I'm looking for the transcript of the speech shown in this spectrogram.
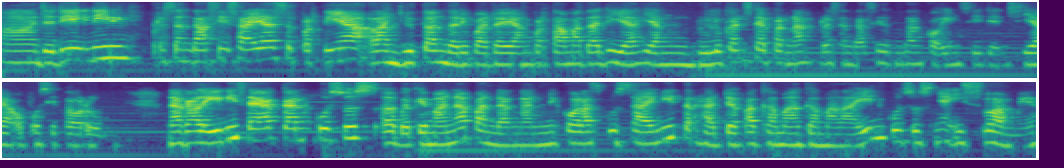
Uh, jadi ini presentasi saya sepertinya lanjutan daripada yang pertama tadi ya, yang dulu kan saya pernah presentasi tentang koinsidensia oppositorum. Nah kali ini saya akan khusus uh, bagaimana pandangan Nicholas Kusa ini terhadap agama-agama lain, khususnya Islam ya.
